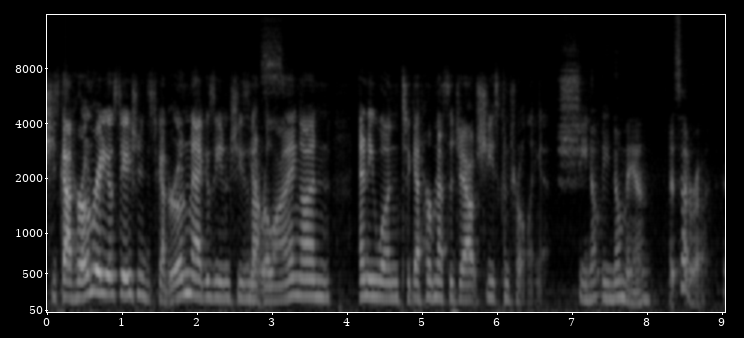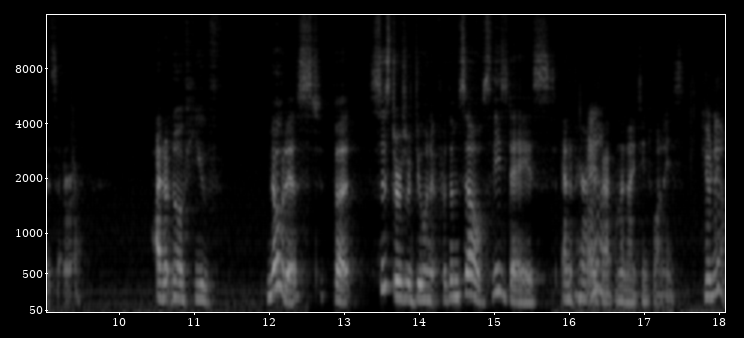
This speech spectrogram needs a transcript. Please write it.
She's got her own radio station. She's got her own magazine. She's yes. not relying on anyone to get her message out. She's controlling it. She don't need no man, etc., etc. I don't know if you've noticed, but sisters are doing it for themselves these days, and apparently Damn. back in the 1920s. Who knew?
